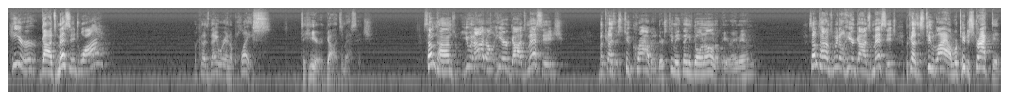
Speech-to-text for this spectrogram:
hear God's message. Why? Because they were in a place to hear God's message. Sometimes you and I don't hear God's message because it's too crowded. There's too many things going on up here. Amen. Sometimes we don't hear God's message because it's too loud. We're too distracted.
